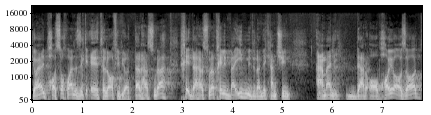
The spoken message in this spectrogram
یا این پاسخ باید از یک ائتلافی بیاد؟ در هر صورت خیلی در هر صورت خیلی بعید می‌دونم یک همچین عملی در آبهای آزاد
